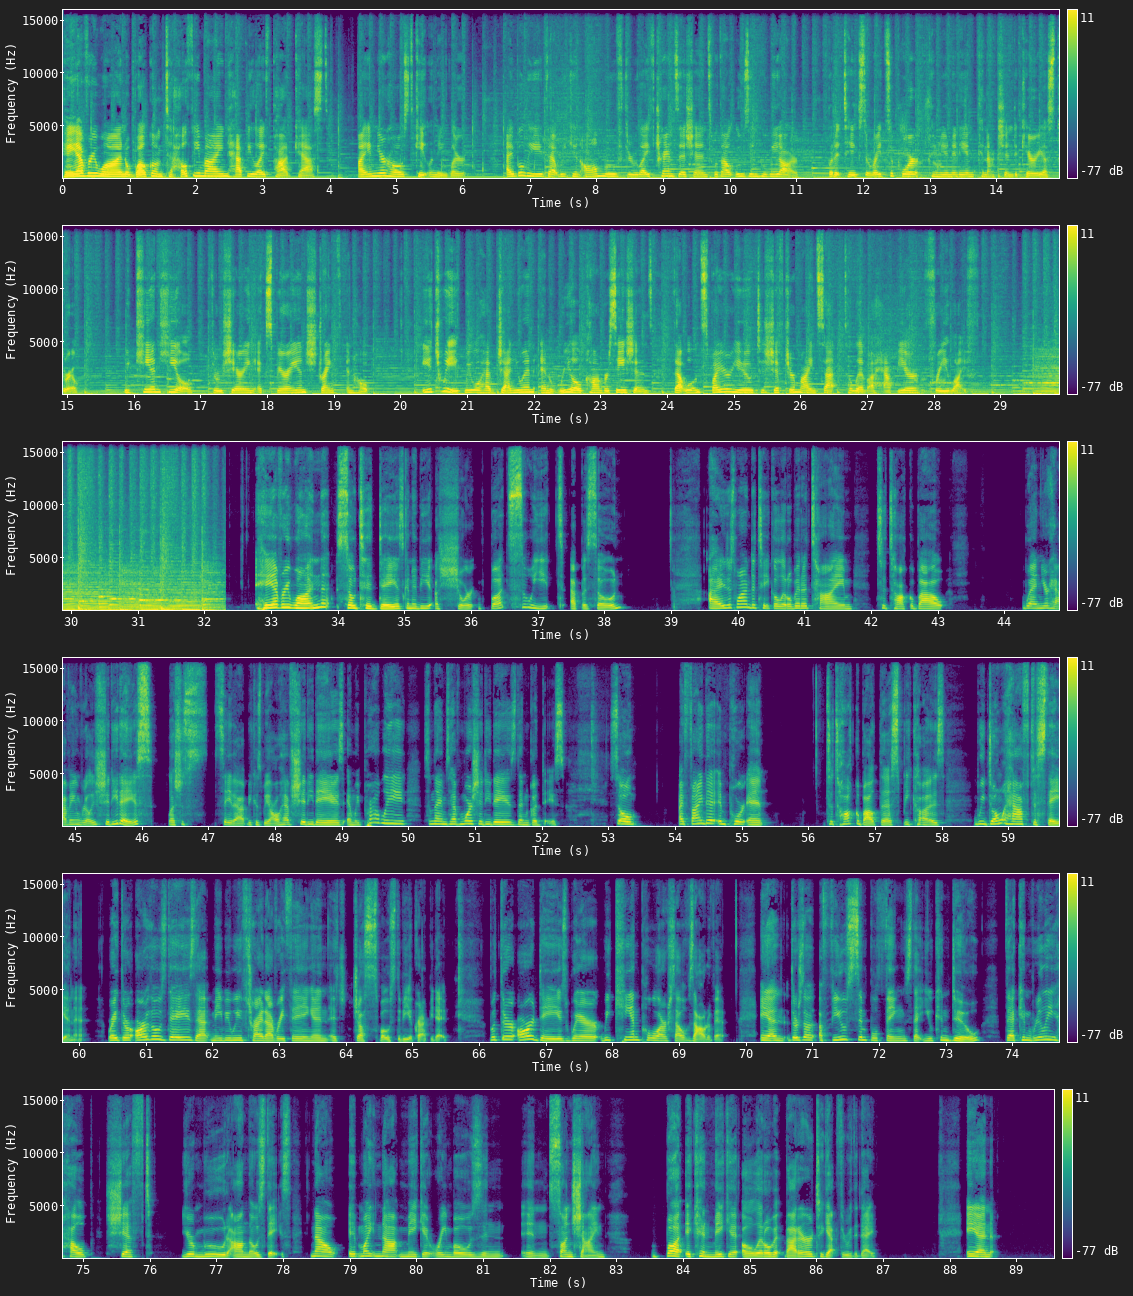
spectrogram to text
Hey everyone, welcome to Healthy Mind, Happy Life podcast. I am your host, Katelyn Englert. I believe that we can all move through life transitions without losing who we are, but it takes the right support, community, and connection to carry us through. We can heal through sharing experience, strength, and hope. Each week, we will have genuine and real conversations that will inspire you to shift your mindset to live a happier, free life. Hey everyone. So today is going to be a short but sweet episode. I just wanted to take a little bit of time to talk about when you're having really shitty days. Let's just say that because we all have shitty days and we probably sometimes have more shitty days than good days. So I find it important to talk about this because we don't have to stay in it right? There are those days that maybe we've tried everything and it's just supposed to be a crappy day. But there are days where we can pull ourselves out of it. And there's a, a few simple things that you can do that can really help shift your mood on those days. Now, it might not make it rainbows and, and sunshine, but it can make it a little bit better to get through the day. And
